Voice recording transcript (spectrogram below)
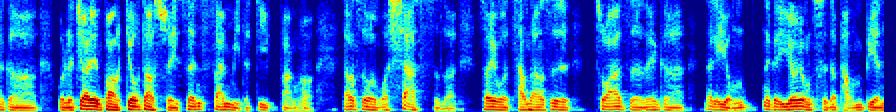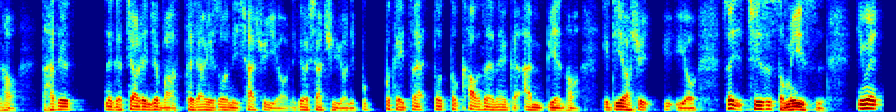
那个我的教练把我丢到水深三米的地方哈，当时我我吓死了，所以我常常是抓着那个那个泳那个游泳池的旁边哈，他就。那个教练就把推下去说：“你下去游，你给我下去游，你不不可以在都都靠在那个岸边哈，一定要去游。”所以其实什么意思？因为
